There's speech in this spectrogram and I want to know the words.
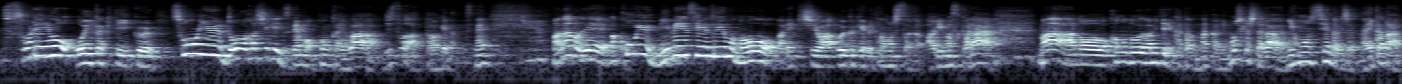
それを追いかけていく。そういう動画シリーズでも今回は実はあったわけなんですね、まあ、なので、まあ、こういう二面性というものを、まあ、歴史は追いかける楽しさがありますからまああのこの動画を見てる方の中にもしかしたら日本史選択じゃない方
